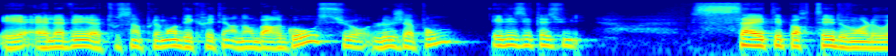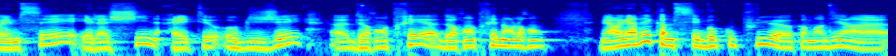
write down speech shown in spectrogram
Et elle avait tout simplement décrété un embargo sur le Japon et les États-Unis. Ça a été porté devant l'OMC et la Chine a été obligée euh, de rentrer, de rentrer dans le rang. Mais regardez comme c'est beaucoup plus, euh, comment dire, euh,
